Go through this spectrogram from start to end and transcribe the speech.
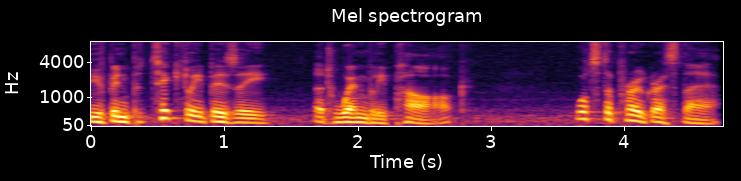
You've been particularly busy at Wembley Park. What's the progress there?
